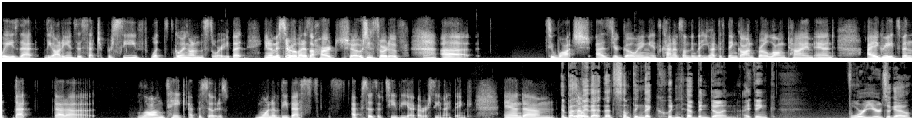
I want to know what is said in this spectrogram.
ways that the audience is set to perceive what's going on in the story. But you know, Mr. Robot is a hard show to sort of uh, to watch as you're going. It's kind of something that you have to think on for a long time. And I agree, it's been that that uh long take episode is one of the best episodes of TV I've ever seen. I think, and um, and by the way, that that's something that couldn't have been done. I think four years ago,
